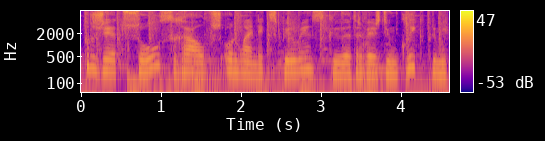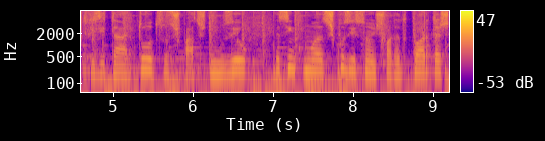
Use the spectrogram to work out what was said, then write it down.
projeto Soul Serralves Online Experience, que através de um clique permite visitar todos os espaços do museu, assim como as exposições fora de portas,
